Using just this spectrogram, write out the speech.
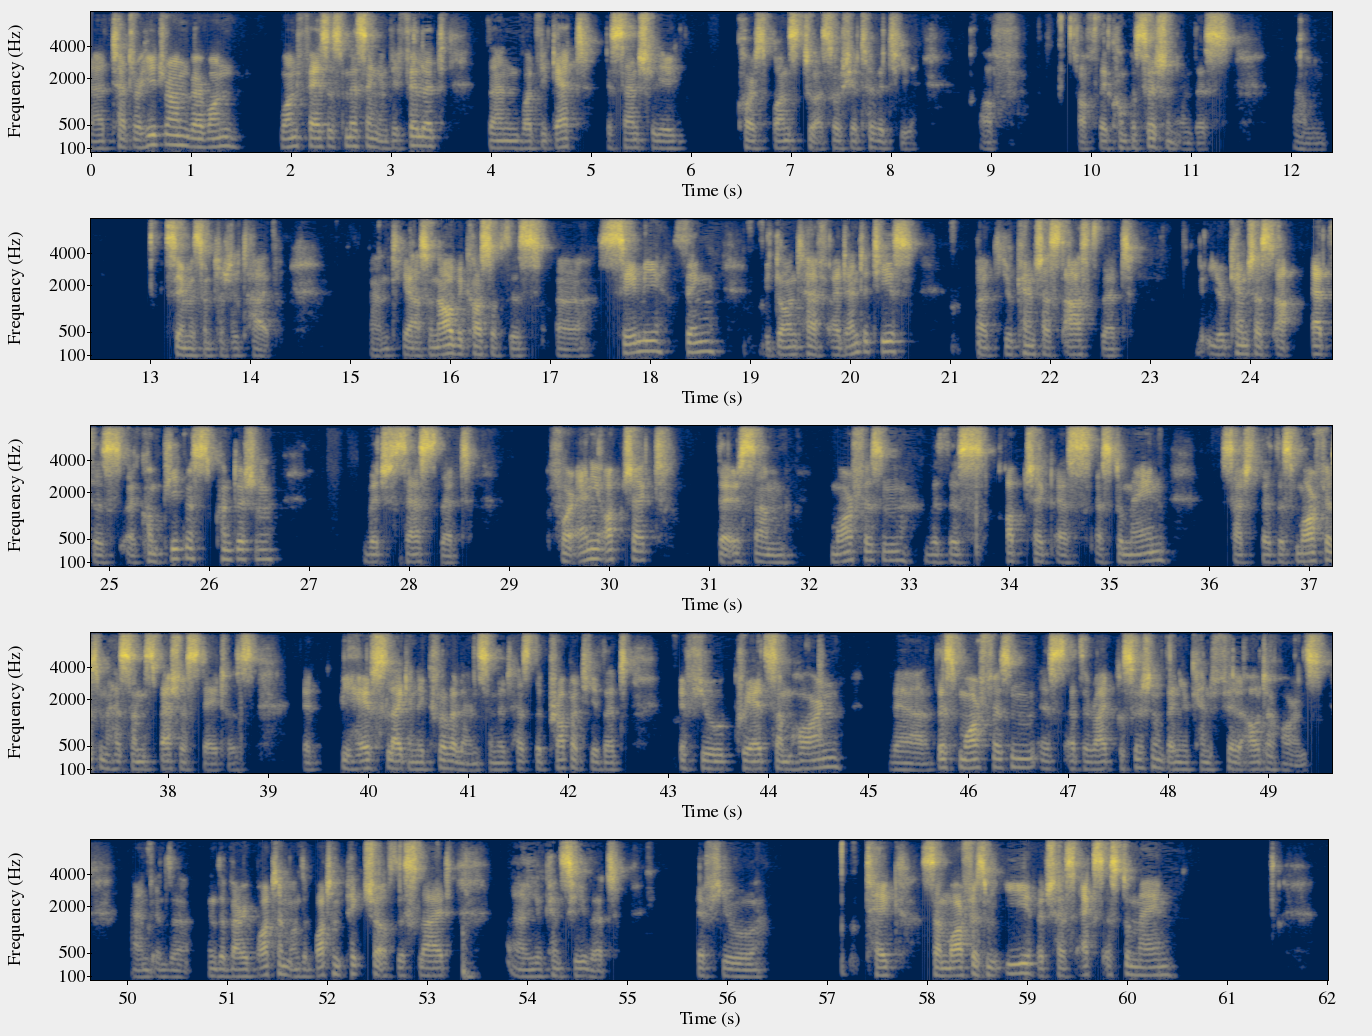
uh, tetrahedron where one one face is missing and we fill it, then what we get essentially corresponds to associativity of of the composition in this um, semi-simplicial type. And yeah, so now because of this uh, semi thing, we don't have identities, but you can just ask that, you can just uh, add this uh, completeness condition, which says that for any object, there is some morphism with this object as, as domain, such that this morphism has some special status. It behaves like an equivalence, and it has the property that if you create some horn where this morphism is at the right position, then you can fill outer horns. And in the, in the very bottom, on the bottom picture of this slide, uh, you can see that if you take some morphism E, which has X as domain,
